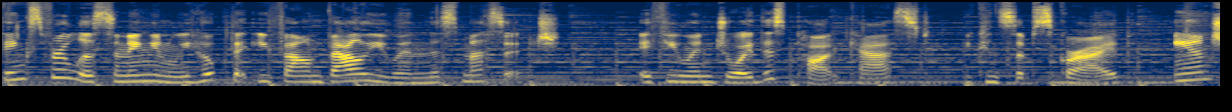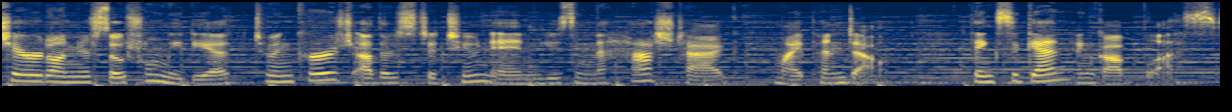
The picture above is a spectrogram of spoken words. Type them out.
Thanks for listening, and we hope that you found value in this message. If you enjoyed this podcast, you can subscribe and share it on your social media to encourage others to tune in using the hashtag MyPendel. Thanks again, and God bless.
